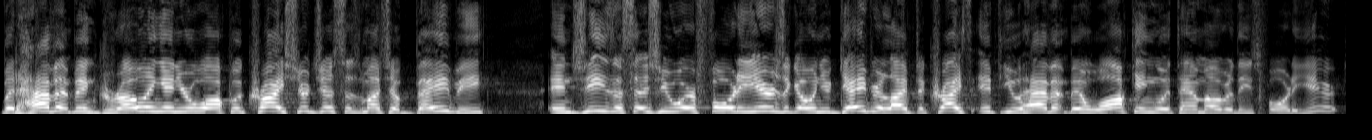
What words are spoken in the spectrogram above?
but haven't been growing in your walk with Christ. You're just as much a baby in Jesus as you were 40 years ago when you gave your life to Christ if you haven't been walking with Him over these 40 years.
